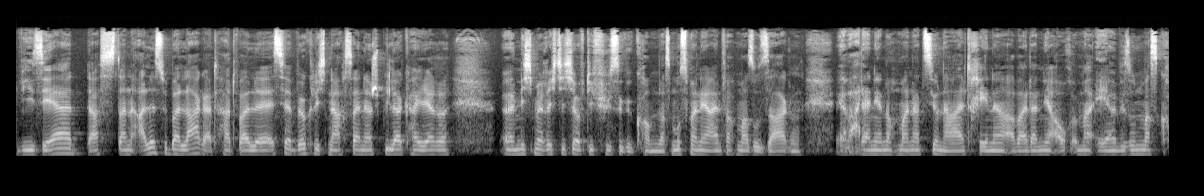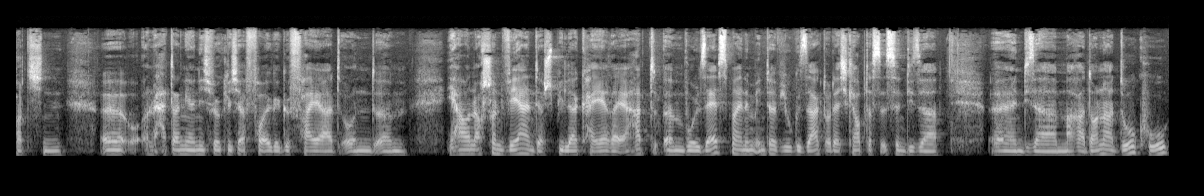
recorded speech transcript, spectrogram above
wie sehr das dann alles überlagert hat? Weil er ist ja wirklich nach seiner Spielerkarriere äh, nicht mehr richtig auf die Füße gekommen. Das muss man ja einfach mal so sagen. Er war dann ja nochmal Nationaltrainer, aber dann ja auch immer eher wie so ein Maskottchen äh, und hat dann ja nicht wirklich Erfolge gefeiert. Und ähm, ja, und auch schon während der Spielerkarriere. Er hat ähm, wohl selbst mal in einem Interview gesagt, oder ich glaube, das ist in dieser, in dieser Maradona-Doku,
